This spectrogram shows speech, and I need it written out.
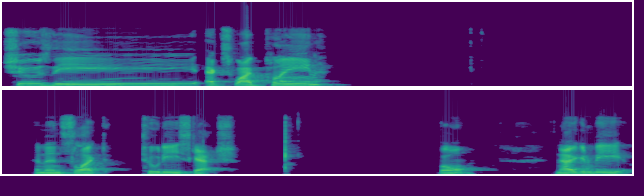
choose the XY plane, and then select 2D sketch. Boom. Now you're going to be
